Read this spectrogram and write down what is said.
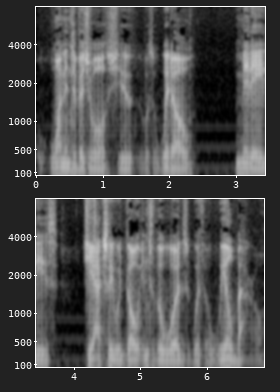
one individual, she was a widow, mid 80s. She actually would go into the woods with a wheelbarrow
